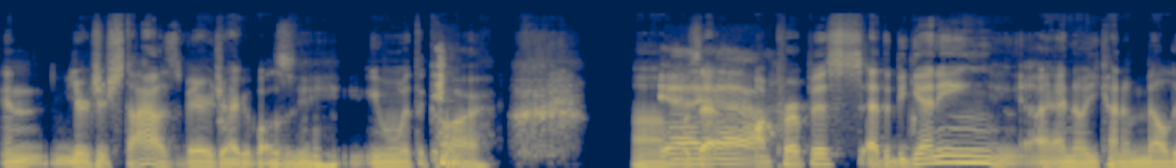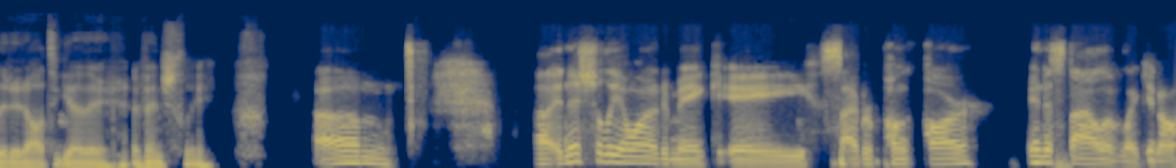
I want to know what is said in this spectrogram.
and your your style is very Dragon Ball Z, even with the car. Um, Yeah, was that yeah. on purpose at the beginning? I, I know you kind of melded it all together eventually. Um, uh, initially, I wanted to make a cyberpunk car in the style of like you know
